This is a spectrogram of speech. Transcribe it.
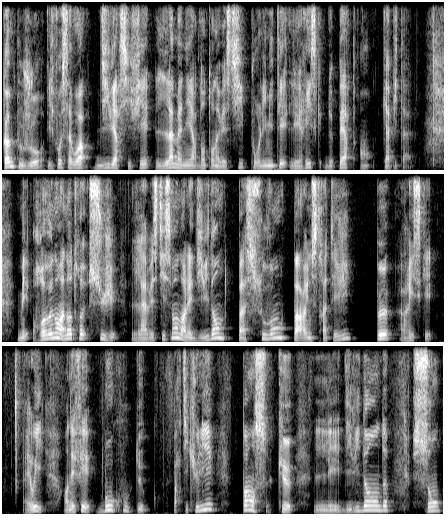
Comme toujours, il faut savoir diversifier la manière dont on investit pour limiter les risques de perte en capital. Mais revenons à notre sujet. L'investissement dans les dividendes passe souvent par une stratégie peu risquée. Et eh oui, en effet, beaucoup de particuliers pensent que les dividendes sont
